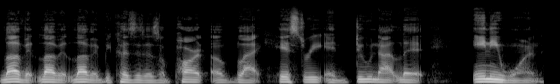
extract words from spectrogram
love it, love it, love it because it is a part of Black history. And do not let anyone,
